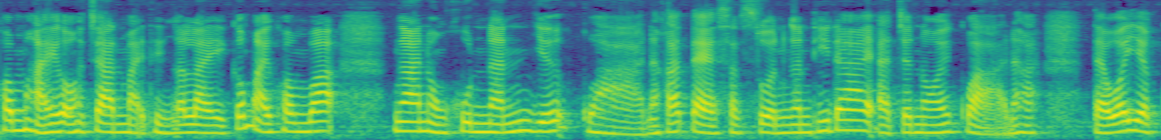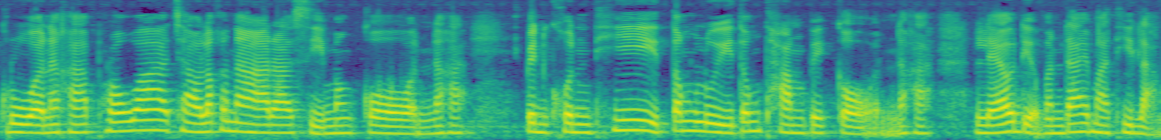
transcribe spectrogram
ความหมายของอาจารย์หมายถึงอะไร ก็หมายความว่างานของคุณนั้นเยอะกว่านะคะ แต่สัดส่วนเงินที่ได้อาจจะน้อยกว่านะคะ แต่ว่าอย่ากลัวนะคะ เพราะว่าชาวลัคนาราศีมังกรนะคะ เป็นคนที่ต้องลุยต้องทำไปก่อนนะคะ แล้วเดี๋ยวมันได้มาทีหลัง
